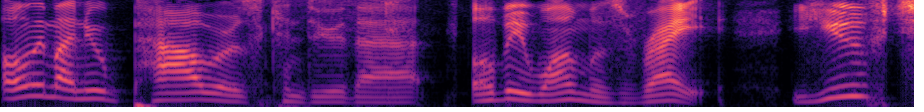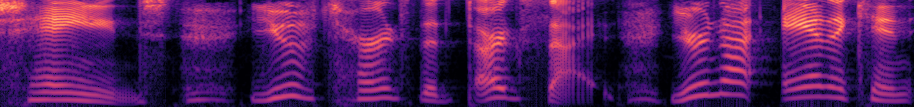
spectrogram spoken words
Only my new powers can do that. Obi Wan was right. You've changed. You've turned to the dark side. You're not Anakin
